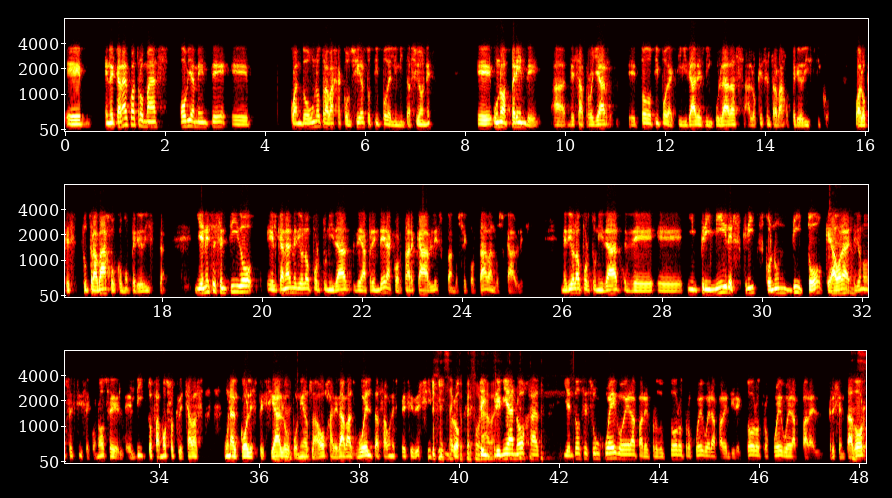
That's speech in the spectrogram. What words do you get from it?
en el Canal 4 más, obviamente, cuando uno trabaja con cierto tipo de limitaciones, uno aprende a desarrollar todo tipo de actividades vinculadas a lo que es el trabajo periodístico o a lo que es tu trabajo como periodista. Y en ese sentido, el canal me dio la oportunidad de aprender a cortar cables cuando se cortaban los cables. Me dio la oportunidad de eh, imprimir scripts con un dito, que ahora yo no sé si se conoce el, dito famoso que le echabas un alcohol especial o ponías la hoja, le dabas vueltas a una especie de cilindro, se imprimían hojas y entonces un juego era para el productor, otro juego era para el director, otro juego era para el presentador.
